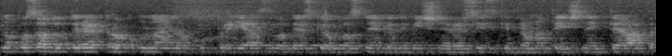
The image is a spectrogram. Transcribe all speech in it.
на посаду директора комунального підприємства Одеський обласний академічний російський драматичний театр.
